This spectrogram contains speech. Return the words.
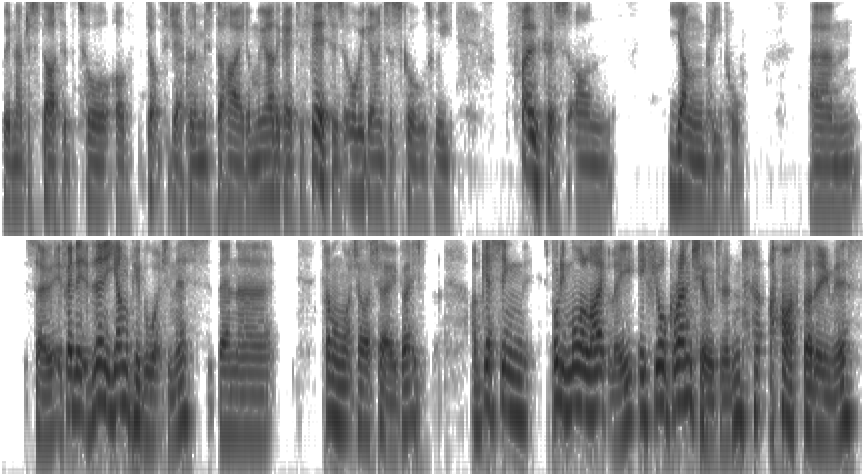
we've now just started the tour of Dr. Jekyll and Mr. Hyde, and we either go to theatres or we go into schools. We focus on young people. Um, so if, any, if there's any young people watching this, then uh, come and watch our show. But it's I'm guessing it's probably more likely if your grandchildren are studying this,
